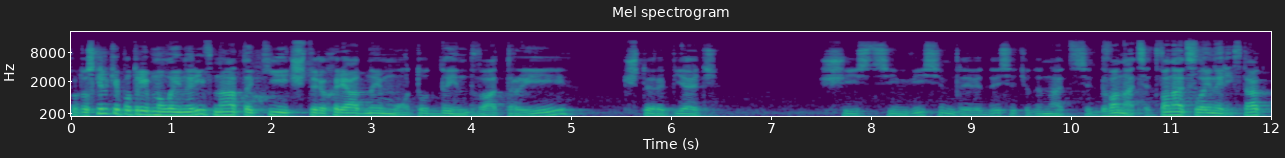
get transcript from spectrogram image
Тобто, скільки потрібно лайнерів на такий чотирьохрядний мод? 1, 2, 3, 4, 5, 6, 7, 8, 9, 10, 11, 12. 12 лайнерів, так?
